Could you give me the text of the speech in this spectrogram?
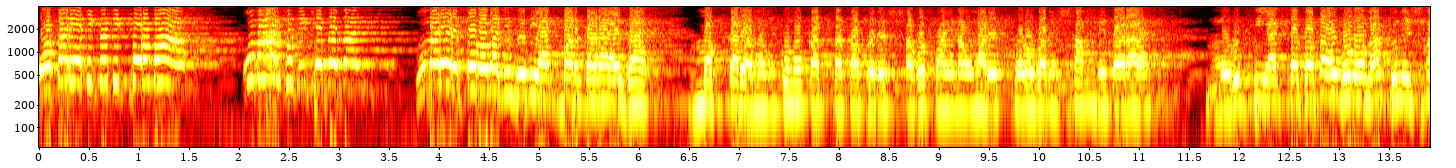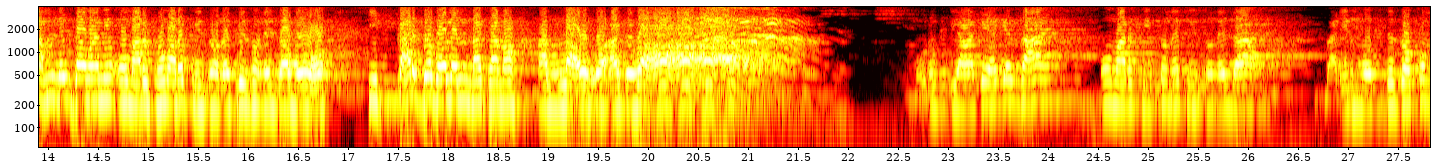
কথার এদিক ওদিক করবা। উমার যদি খেতে যায় উমারের তরবাজি যদি একবার দাঁড়ায় যায় মক্কার এমন কোন কাট্টা কাপড়ের সাহস হয় না উমারের তরবারির সামনে দাঁড়ায়। মুরব্বী, একটা কথাও বলো না, তুমি সামনে যাও আমি উমার তোমার পিছনে পিছনে যাব। চিৎকার বলেন না কেন? আল্লাহ আগবা মুরব্বী আগে আগে যায়, উমার পিছনে পিছনে যায়। বাড়ির মধ্যে যখন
